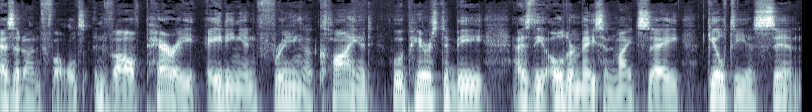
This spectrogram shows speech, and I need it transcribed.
as it unfolds, involve Perry aiding in freeing a client who appears to be, as the older Mason might say, guilty as sin.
